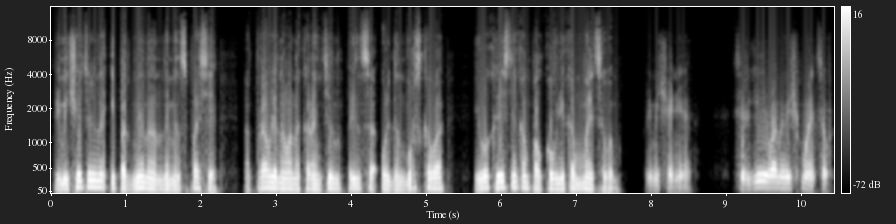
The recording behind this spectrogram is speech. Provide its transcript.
Примечательно и подмена на Менспасе, отправленного на карантин принца Ольденбургского, его крестником полковником Мальцевым. Примечание. Сергей Иванович Мальцев,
